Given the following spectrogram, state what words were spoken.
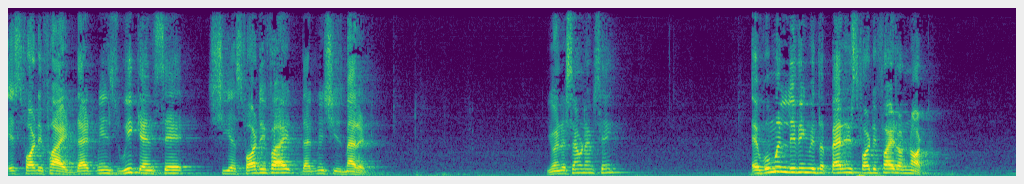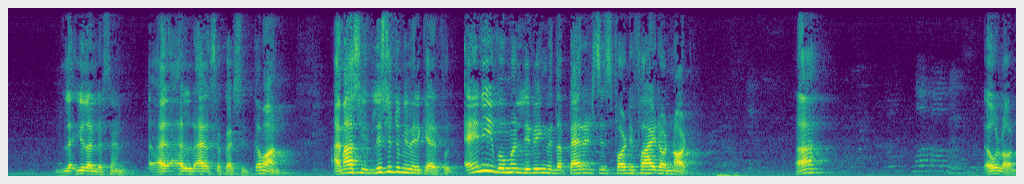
is fortified. That means we can say she is fortified, that means she is married. You understand what I'm saying? A woman living with the parents fortified or not? You'll understand. I'll, I'll ask a question. Come on. I'm asking you, listen to me very careful. Any woman living with the parents is fortified or not? Huh? Not always. Hold on.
